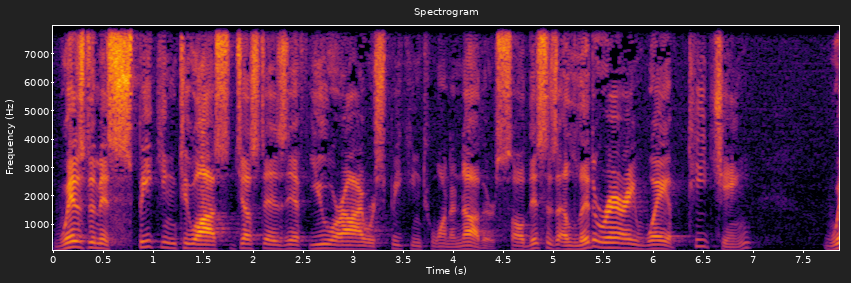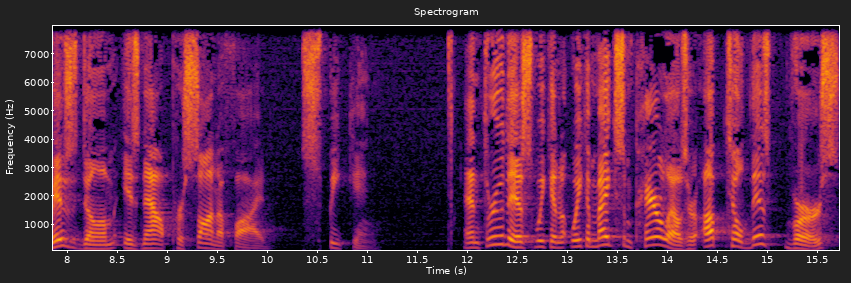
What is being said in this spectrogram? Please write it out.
Wisdom is speaking to us just as if you or I were speaking to one another. So, this is a literary way of teaching. Wisdom is now personified, speaking. And through this, we can, we can make some parallels here. Up till this verse,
